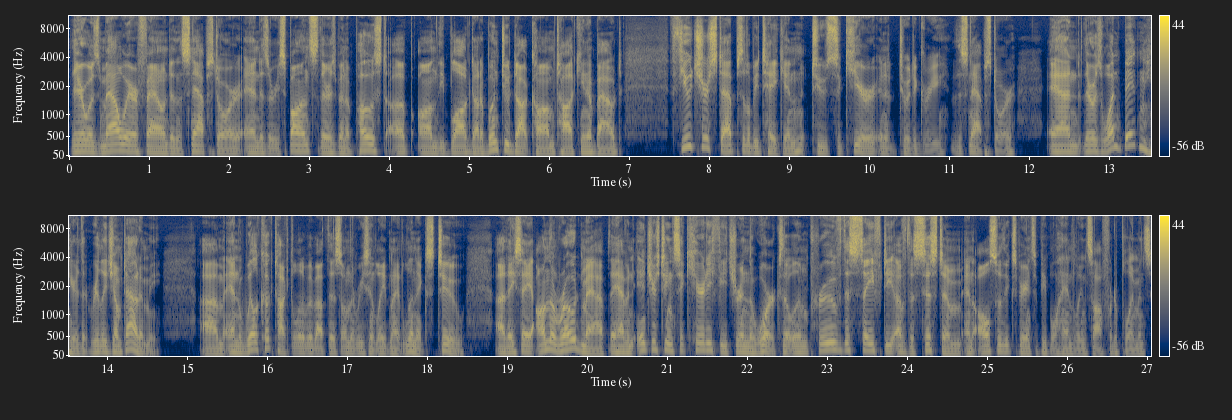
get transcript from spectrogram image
There was malware found in the Snap store, and as a response, there's been a post up on the blog.ubuntu.com talking about future steps that'll be taken to secure, in a, to a degree, the Snap store. And there was one bit in here that really jumped out at me. Um, and Will Cooke talked a little bit about this on the recent Late Night Linux, too. Uh, they say on the roadmap, they have an interesting security feature in the works that will improve the safety of the system and also the experience of people handling software deployments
